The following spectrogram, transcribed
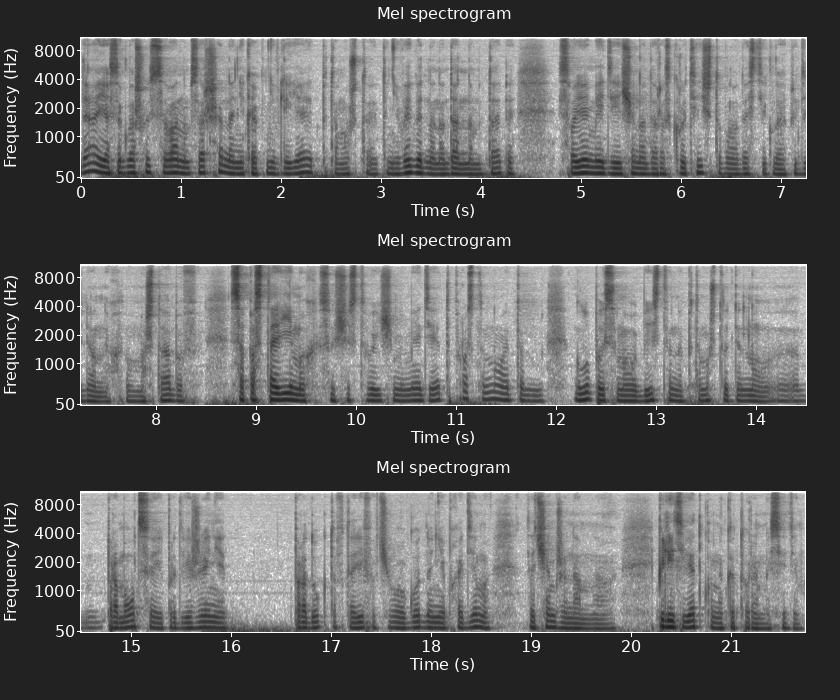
Да, я соглашусь с Иваном, совершенно никак не влияет, потому что это невыгодно на данном этапе. Свое медиа еще надо раскрутить, чтобы оно достигло определенных ну, масштабов, сопоставимых с существующими медиа. Это просто, ну, это глупо и самоубийственно, потому что ну, э, промоция и продвижение продуктов, тарифов, чего угодно необходимо. Зачем же нам ну, пилить ветку, на которой мы сидим?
